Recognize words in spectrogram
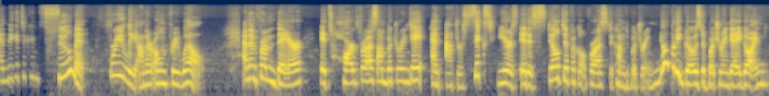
and they get to consume it freely on their own free will. And then from there, it's hard for us on butchering day. And after six years, it is still difficult for us to come to butchering. Nobody goes to butchering day going,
